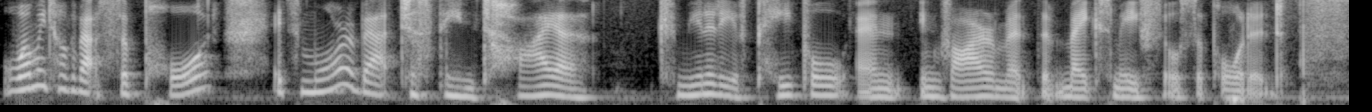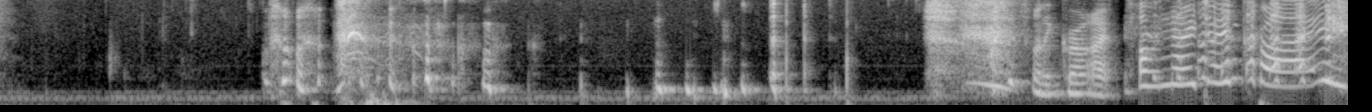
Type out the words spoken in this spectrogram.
when we talk about support, it's more about just the entire community of people and environment that makes me feel supported. I just want to cry. Oh no, don't cry.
